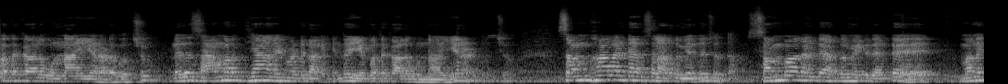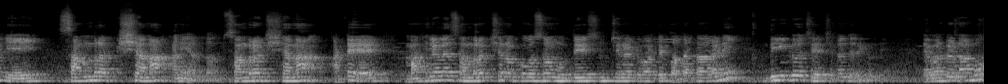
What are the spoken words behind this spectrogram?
పథకాలు ఉన్నాయి అని అడగొచ్చు లేదా సామర్థ్య అనేటువంటి దాని కింద ఏ పథకాలు ఉన్నాయి అని అడగొచ్చు. సంభాల్ అంటే అసలు అర్థం ఏంటో చూద్దాం. సంభాల్ అంటే అర్థం ఏంటిదంటే మనకి సంరక్షణ అని అర్థం. సంరక్షణ అంటే మహిళల సంరక్షణ కోసం ఉద్దేశించినటువంటి పథకాలని దీంట్లో చేర్చడం జరిగింది. ఏమంటున్నాము?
